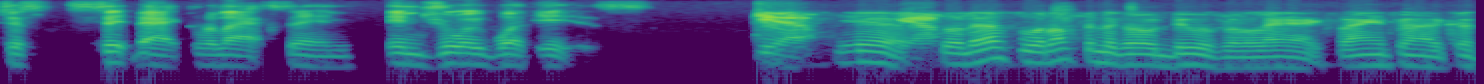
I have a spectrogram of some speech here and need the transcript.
just sit back, relax, and enjoy what is. Yeah. yeah. Yeah. So that's what I'm finna go do is relax. I ain't trying to cut.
